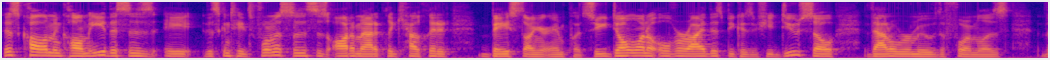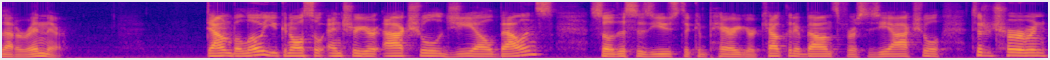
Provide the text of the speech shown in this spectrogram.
this column in column E, this is a this contains formulas, so this is automatically calculated based on your input. So you don't want to override this because if you do so, that'll remove the formulas that are in there. Down below, you can also enter your actual GL balance. So this is used to compare your calculated balance versus the actual to determine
